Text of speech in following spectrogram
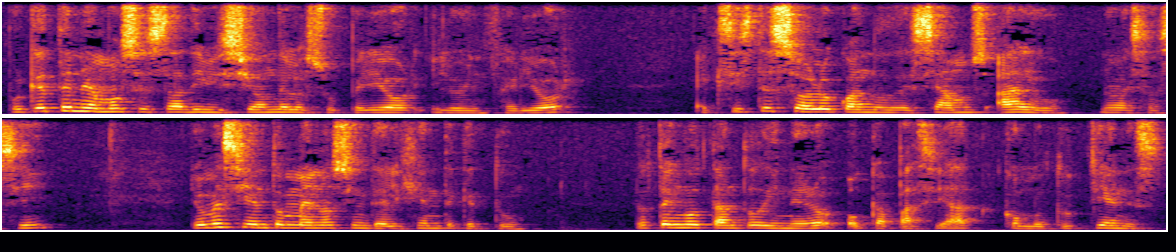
¿Por qué tenemos esta división de lo superior y lo inferior? existe solo cuando deseamos algo, ¿no es así? Yo me siento menos inteligente que tú. No tengo tanto dinero o capacidad como tú tienes.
